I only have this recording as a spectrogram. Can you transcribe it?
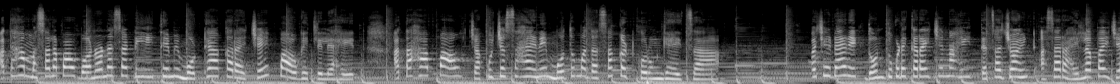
आता हा मसाला पाव बनवण्यासाठी इथे मी मोठ्या आकाराचे पाव घेतलेले आहेत. आता हा पाव चाकूच्या सहाय्याने मोतमद असा कट करून घ्यायचा. पाचे डायरेक्ट दोन तुकडे करायचे नाही त्याचा जॉईंट असा राहिला पाहिजे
